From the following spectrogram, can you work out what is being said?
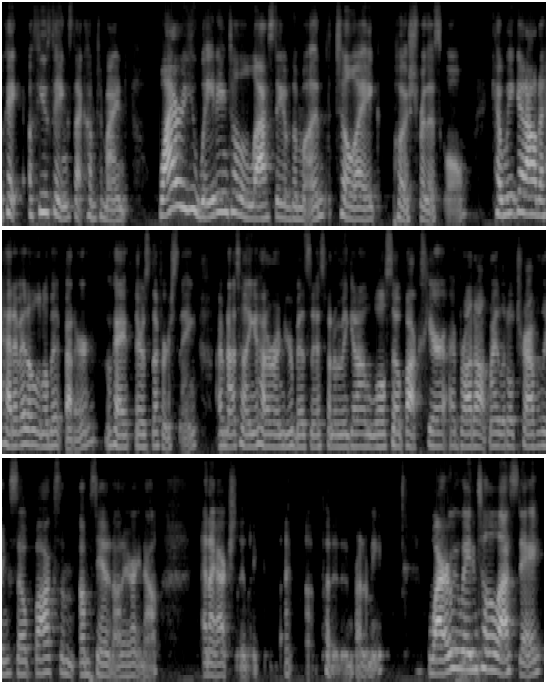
Okay, a few things that come to mind why are you waiting till the last day of the month to like push for this goal? Can we get out ahead of it a little bit better? Okay, there's the first thing. I'm not telling you how to run your business, but I'm gonna get on a little soapbox here. I brought out my little traveling soapbox and I'm standing on it right now. And I actually like I put it in front of me. Why are we waiting till the last day?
